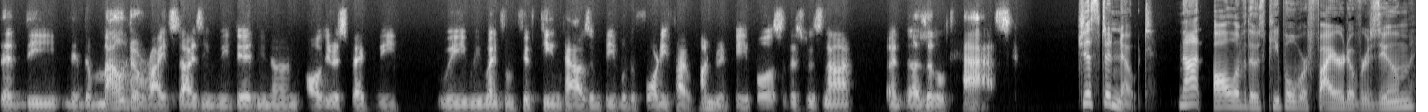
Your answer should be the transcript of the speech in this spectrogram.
that the, the, the amount of right sizing we did, you know, in all due respect, we we we went from 15,000 people to 4,500 people. So this was not a, a little task. Just a note: not all of those people were fired over Zoom,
